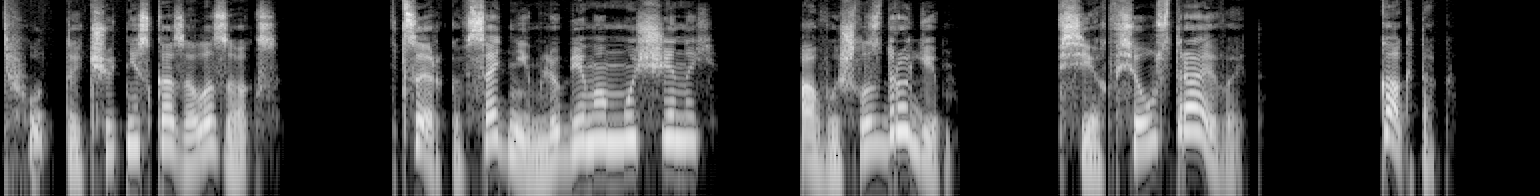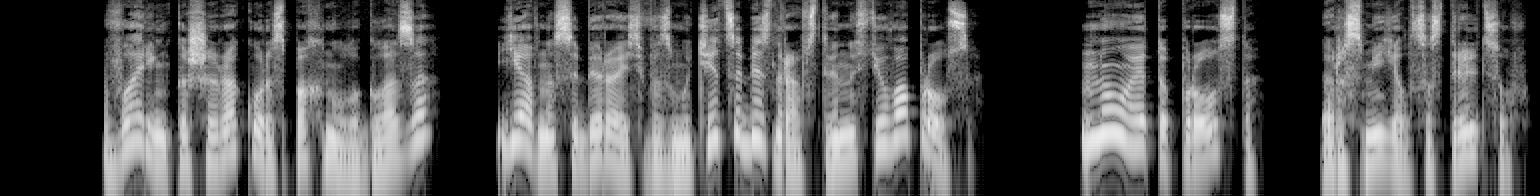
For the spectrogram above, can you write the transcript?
Тьфу, ты чуть не сказала ЗАГС. В церковь с одним любимым мужчиной, а вышла с другим. Всех все устраивает. Как так? Варенька широко распахнула глаза, явно собираясь возмутиться безнравственностью вопроса. «Ну, это просто», — рассмеялся Стрельцов.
